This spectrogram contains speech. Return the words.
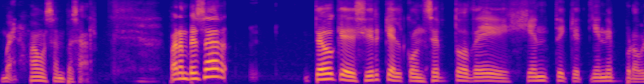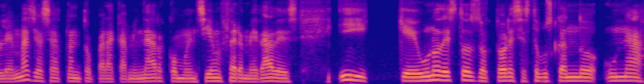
bueno, vamos a empezar. Para empezar, tengo que decir que el concepto de gente que tiene problemas, ya sea tanto para caminar como en sí enfermedades, y que uno de estos doctores esté buscando una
